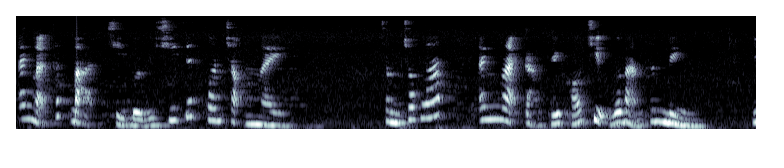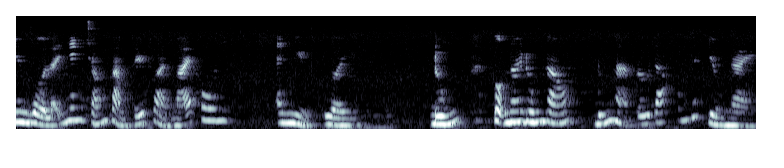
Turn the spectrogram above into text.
anh lại thất bại chỉ bởi vì chi tiết quan trọng này? Trong chốc lát, anh lại cảm thấy khó chịu với bản thân mình, nhưng rồi lại nhanh chóng cảm thấy thoải mái hơn. Anh mỉm cười. Đúng, cậu nói đúng đó, đúng là tớ đã không biết điều này.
